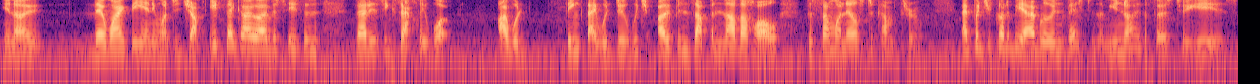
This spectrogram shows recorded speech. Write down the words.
You know, there won't be anyone to jump. If they go overseas, then that is exactly what I would think they would do, which opens up another hole for someone else to come through. Uh, But you've got to be able to invest in them. You know, the first two years,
